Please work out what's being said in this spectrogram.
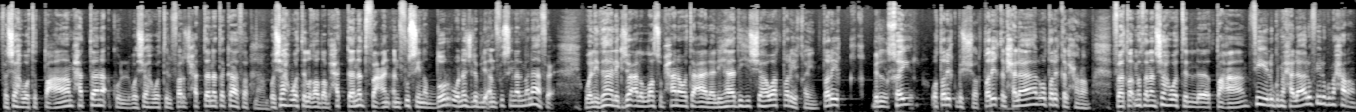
فشهوة الطعام حتى نأكل وشهوة الفرج حتى نتكاثر نعم. وشهوة الغضب حتى ندفع عن أنفسنا الضر ونجلب لأنفسنا المنافع. ولذلك جعل الله سبحانه وتعالى لهذه الشهوات طريقين. طريق بالخير وطريق بالشر طريق الحلال وطريق الحرام. فمثلا شهوة الطعام في لقمة حلال وفي لقمة حرام.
